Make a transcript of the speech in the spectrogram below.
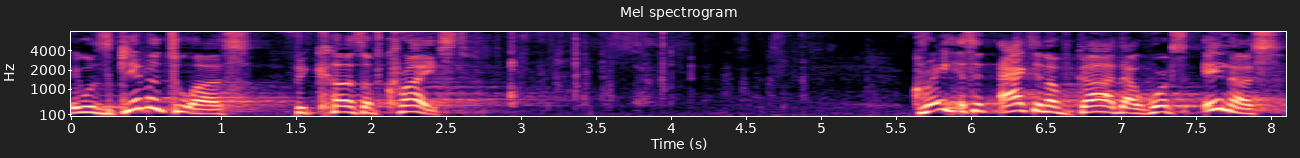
It was given to us because of Christ. Grace is an action of God that works in us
